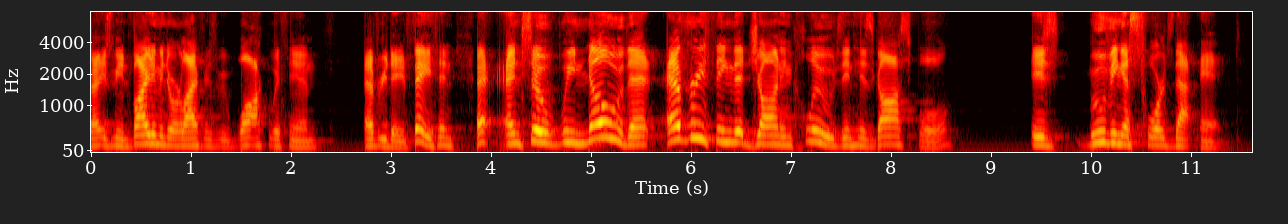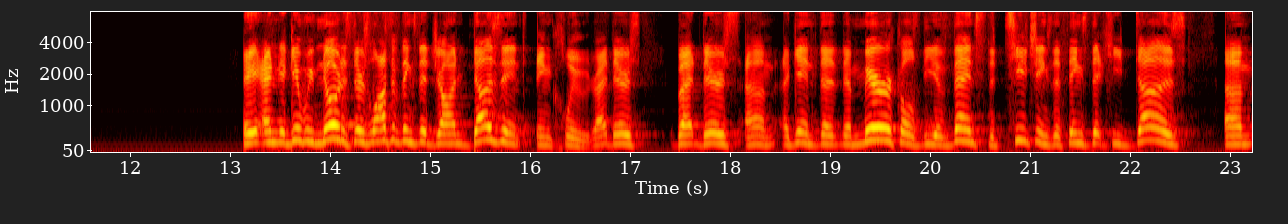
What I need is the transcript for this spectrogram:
Right? As we invite him into our life, as we walk with him every day in faith. And, and so we know that everything that John includes in his gospel is moving us towards that end. And again, we've noticed there's lots of things that John doesn't include, right? There's but there's, um, again, the, the miracles, the events, the teachings, the things that he does um,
